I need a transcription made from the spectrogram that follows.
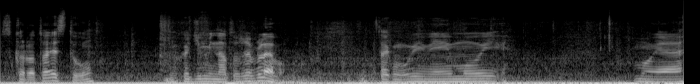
Skoro to jest tu, wychodzi mi na to, że w lewo. Tak mówi mi mój... Moje...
